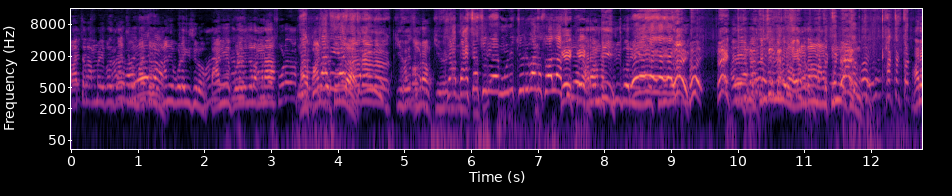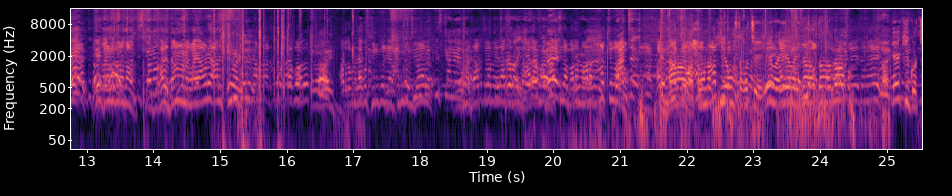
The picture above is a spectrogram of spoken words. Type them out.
বাচ্চারা আমরা এবার যাচ্ছিলাম বাচ্চারা পানি পড়ে গেছিল পানি পড়ে আমরা আমরা বাচ্চা চুরি মুনি করে চলে আমরা চুরি করি। আরে না ভাই। আরে। আরে চুরি করি। না, আর তোমরা দেখো চুরি করি না, চুরি কি অবস্থা করছে? এ ভাই এ ভাই দাঁড়াও দাঁড়াও দাঁড়াও। এ কি করছ?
